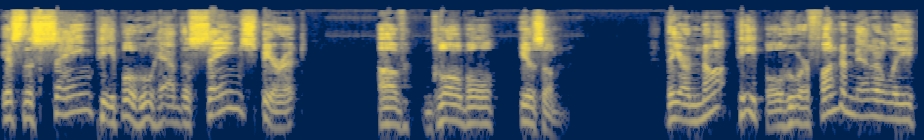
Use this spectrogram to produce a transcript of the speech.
It's the same people who have the same spirit of globalism. They are not people who are fundamentally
